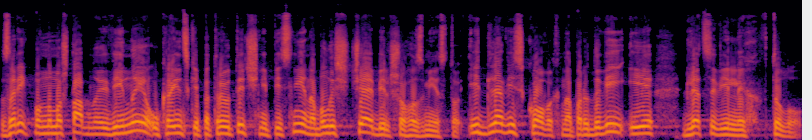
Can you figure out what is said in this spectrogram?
За рік повномасштабної війни українські патріотичні пісні набули ще більшого змісту і для військових на передовій, і для цивільних в тилу.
